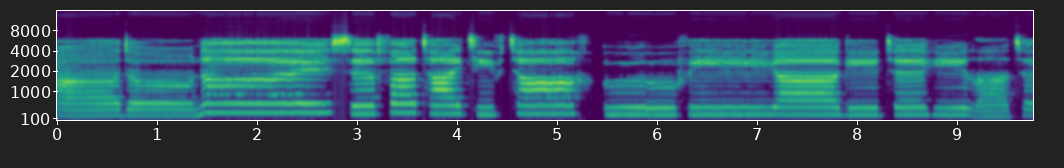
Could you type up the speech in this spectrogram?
Adonai sifatai tiftach ufi yagid tehilatech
